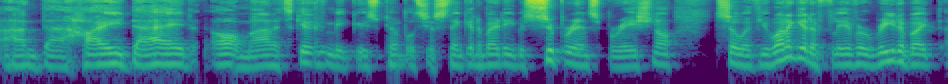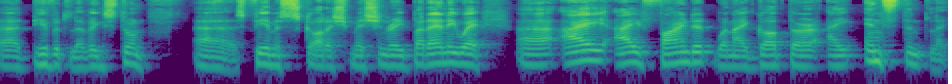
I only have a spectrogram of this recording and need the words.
and uh, how he died. Oh man, it's giving me goose pimples just thinking about it. He was super inspirational. So if you want to get a flavor, read about uh, David Livingstone, uh, famous Scottish missionary. But anyway, uh, I I found it when I got there. I instantly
